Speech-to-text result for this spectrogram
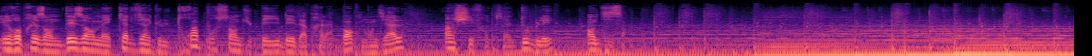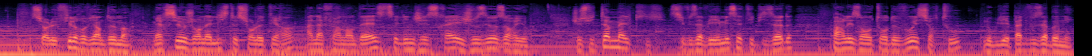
Ils représentent désormais 4,3% du PIB d'après la Banque mondiale, un chiffre qui a doublé en 10 ans. Sur le fil revient demain. Merci aux journalistes sur le terrain, Anna Fernandez, Céline Gesseret et José Osorio. Je suis Tom Malky. Si vous avez aimé cet épisode, parlez-en autour de vous et surtout, n'oubliez pas de vous abonner.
